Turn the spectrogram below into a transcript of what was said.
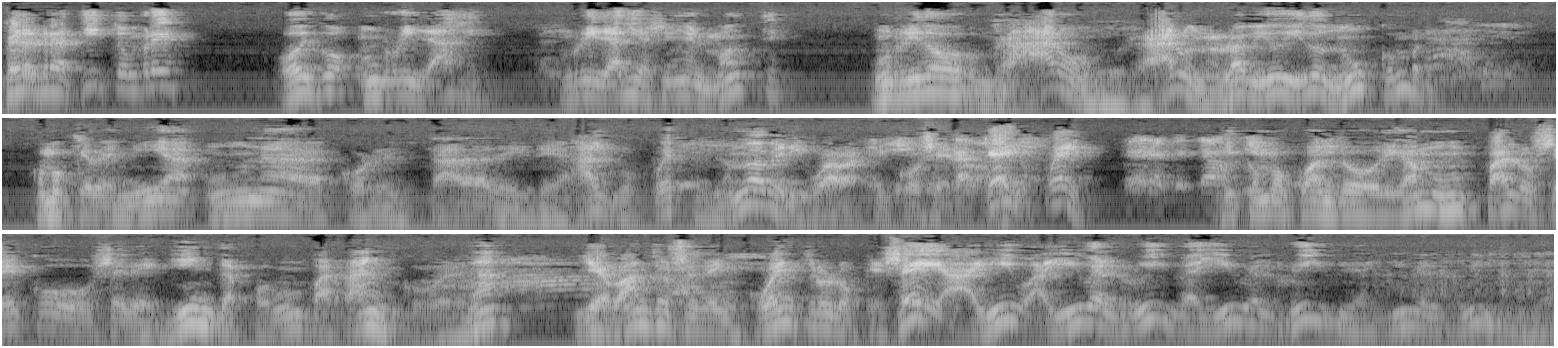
Pero el ratito, hombre, oigo un ruidaje, un ruidaje así en el monte. Un ruido raro, raro, no lo había oído nunca, hombre. Como que venía una correntada de, de algo, pues, pero yo no averiguaba qué cosa era aquello, pues. Y como cuando, digamos, un palo seco se desguinda por un barranco, ¿verdad? Llevándose de encuentro lo que sea, ahí va, ahí va el ruido, ahí va el ruido, ahí va el ruido, ahí va,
